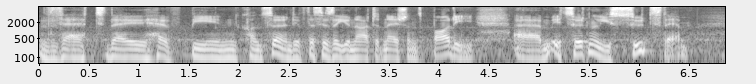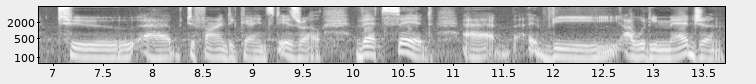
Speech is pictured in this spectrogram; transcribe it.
that they have been concerned. If this is a United Nations body, um, it certainly suits them to uh, to find against Israel. That said, uh, the I would imagine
